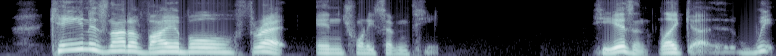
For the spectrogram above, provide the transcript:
Kane is not a viable threat in 2017. He isn't. Like uh, we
